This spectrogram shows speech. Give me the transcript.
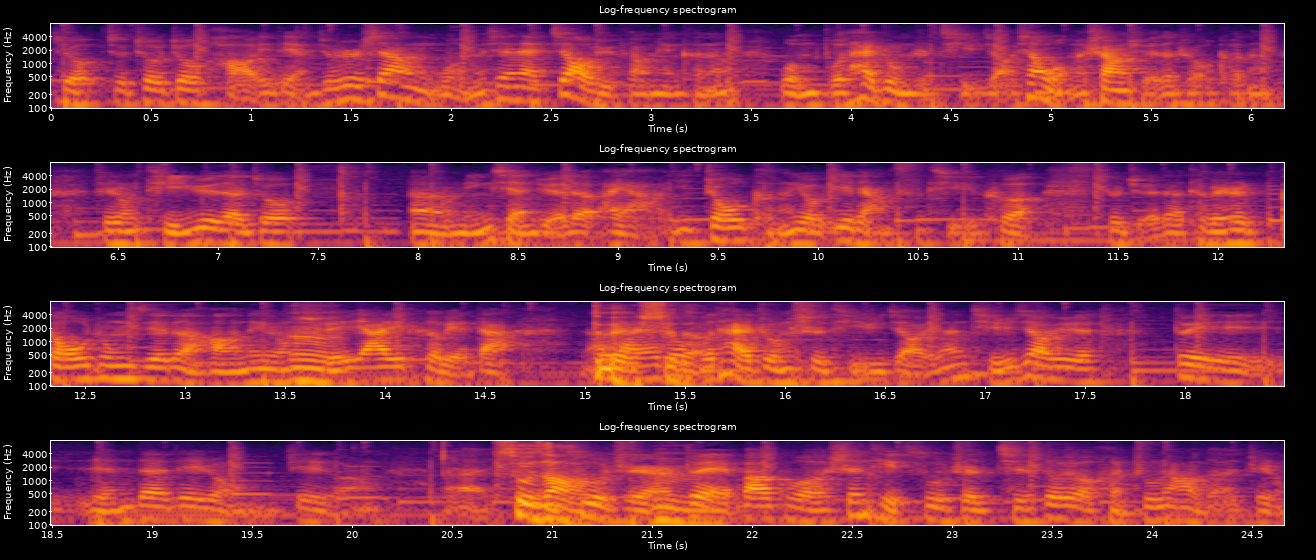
就就就就好一点。就是像我们现在教育方面，可能我们不太重视体育教，像我们上学的时候，可能这种体育的就。嗯，明显觉得，哎呀，一周可能有一两次体育课，就觉得，特别是高中阶段哈，那种学业压力特别大，大家都不太重视体育教育。但体育教育对人的这种这种呃塑造。素质，对，包括身体素质，其实都有很重要的这种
